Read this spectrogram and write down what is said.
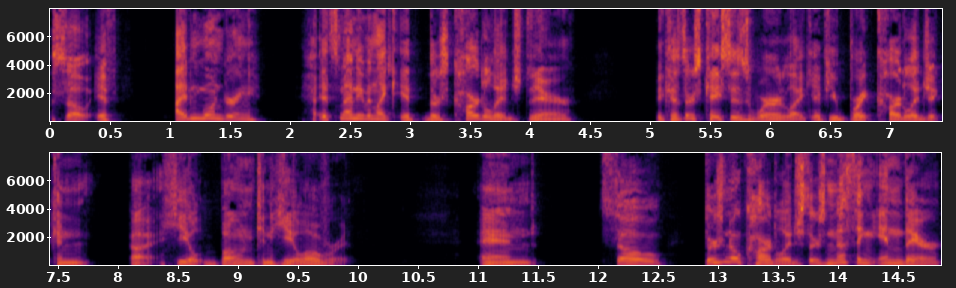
So if I'm wondering, it's not even like it, there's cartilage there, because there's cases where like if you break cartilage, it can uh, heal, bone can heal over it, and so there's no cartilage. There's nothing in there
